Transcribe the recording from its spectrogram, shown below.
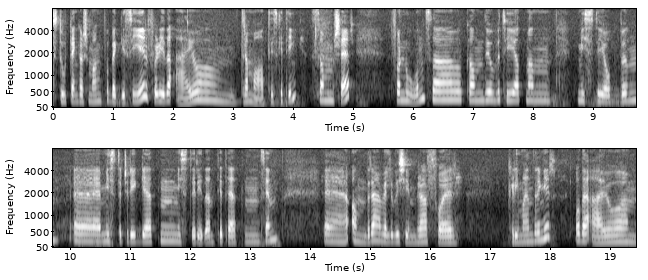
stort engasjement på begge sider. fordi det er jo dramatiske ting som skjer. For noen så kan det jo bety at man mister jobben, eh, mister tryggheten, mister identiteten sin. Eh, andre er veldig bekymra for klimaendringer. Og det er jo um,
